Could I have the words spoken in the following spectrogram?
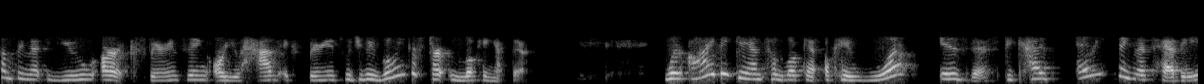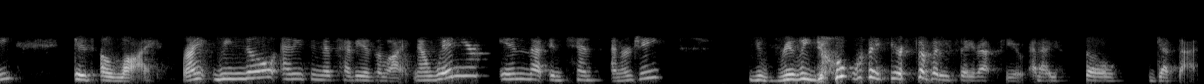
something that you are experiencing or you have experienced, would you be willing to start looking at this? when I began to look at, okay, what is this? Because anything that's heavy is a lie, right? We know anything that's heavy is a lie. Now, when you're in that intense energy, you really don't want to hear somebody say that to you. And I so get that.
